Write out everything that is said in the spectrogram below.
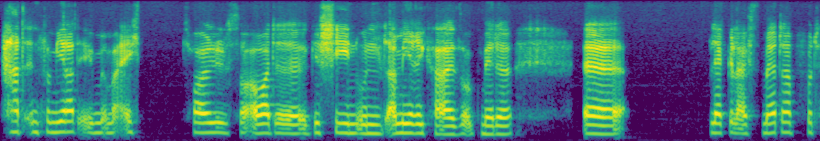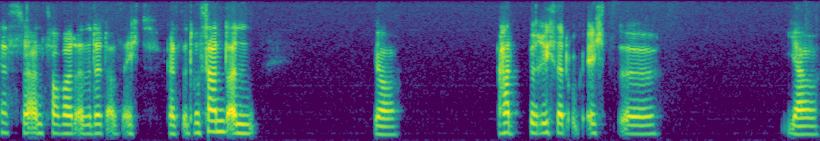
hat informiert eben immer echt toll so Orte geschehen und Amerika, also auch mehr äh, Black Lives Matter Proteste anzaubert, also das ist echt ganz interessant an, ja, hat berichtet auch echt, äh, ja,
